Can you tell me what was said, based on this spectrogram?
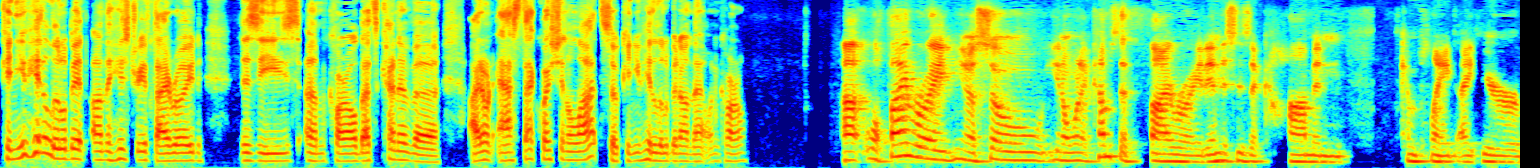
Can you hit a little bit on the history of thyroid disease, um, Karl? That's kind of a, I don't ask that question a lot. So can you hit a little bit on that one, Karl? Uh, well, thyroid, you know, so, you know, when it comes to thyroid, and this is a common complaint I hear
